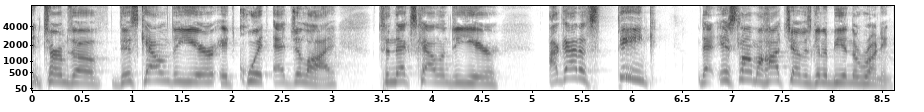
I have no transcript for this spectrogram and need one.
in terms of this calendar year, it quit at July, to next calendar year, I gotta think that Islam Makhachev is gonna be in the running.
